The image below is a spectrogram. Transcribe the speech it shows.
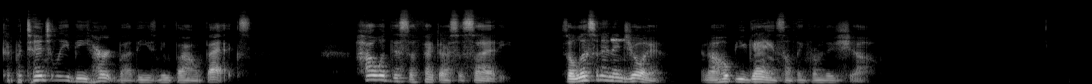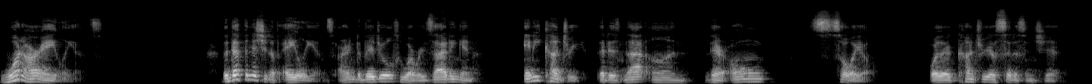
could potentially be hurt by these newfound facts. How would this affect our society? So listen and enjoy it, and I hope you gain something from this show. What are aliens? The definition of aliens are individuals who are residing in any country that is not on their own soil or their country of citizenship.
